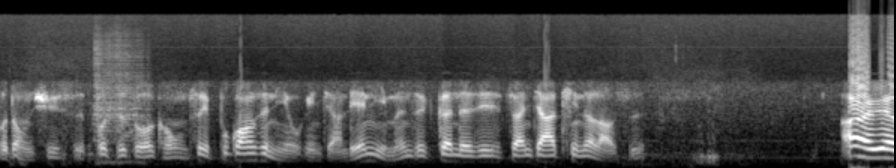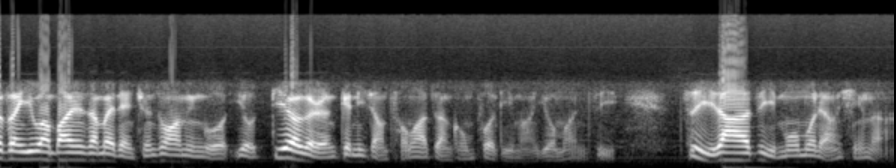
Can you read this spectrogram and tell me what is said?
不懂趋势，不知多空，所以不光是你，我跟你讲，连你们这跟的这些专家听的老师，二月份一万八千三百点，全中华民国有第二个人跟你讲筹码转空破底吗？有吗？你自己自己大家自己摸摸良心了、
